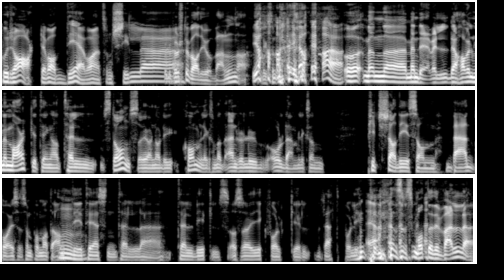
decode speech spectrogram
Hvor rart det var at det var et sånn skille For det første var det jo venner. ja, liksom. ja, ja, ja. Og, men eh, men det, er vel, det har vel med marketinga til Stones å gjøre, når de kom, liksom, at Andrew Luke Oldham liksom pitcha de som bad boys, og som på en måte Mm. antitesen til, eh, til Beatles, og så gikk folk rett på limpinnen, så måtte du velge.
